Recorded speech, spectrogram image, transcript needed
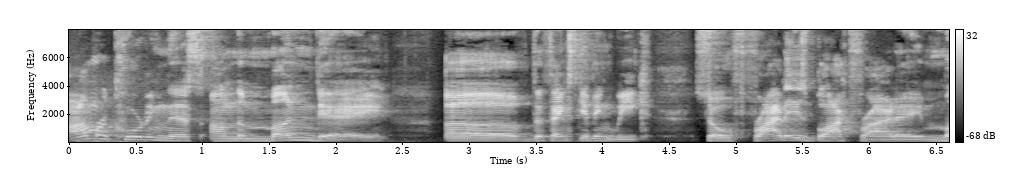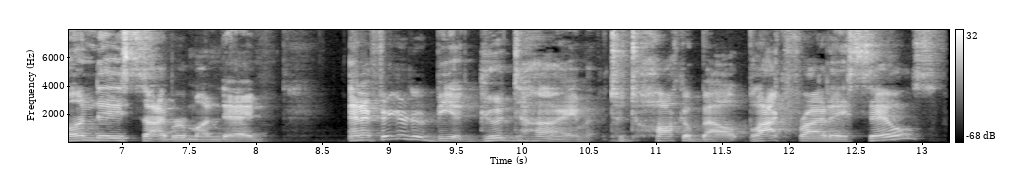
I'm recording this on the Monday of the Thanksgiving week. So Friday's Black Friday, Monday's Cyber Monday. And I figured it would be a good time to talk about Black Friday sales,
